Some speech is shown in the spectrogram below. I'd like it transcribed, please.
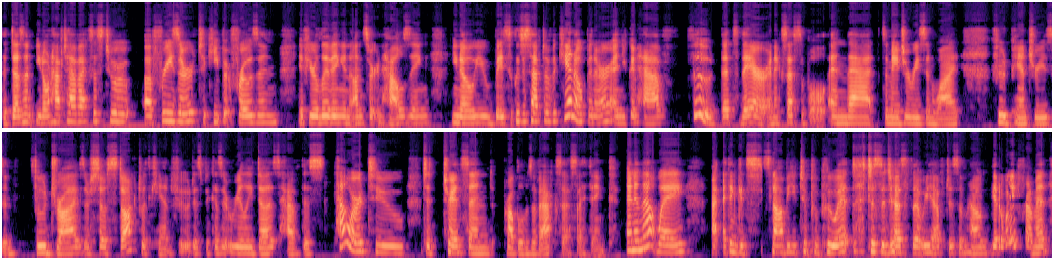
that doesn't you don't have to have access to a, a, freezer to keep it frozen if you're living in uncertain housing. You know you basically just have to have a can opener and you can have food that's there and accessible. And that's a major reason why food pantries and food drives are so stocked with canned food is because it really does have this power to to transcend problems of access i think and in that way I think it's snobby to poo poo it to suggest that we have to somehow get away from it,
